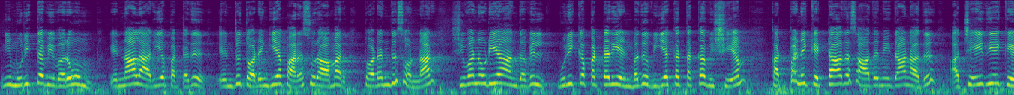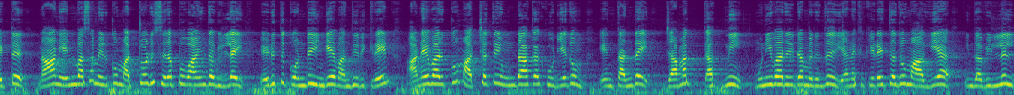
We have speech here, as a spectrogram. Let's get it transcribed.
நீ முறித்த விவரமும் என்னால் அறியப்பட்டது என்று தொடங்கிய பரசுராமர் தொடர்ந்து சொன்னார். சிவனுடைய அந்த வில் முறிக்கப்பட்டது என்பது வியக்கத்தக்க விஷயம். கற்பனை கெட்டாத சாதனை தான் அது. அச்செய்தியை கேட்டு நான் என் வசம் இருக்கும் மற்றொரு சிறப்பு வாய்ந்த வில்லை எடுத்துக்கொண்டு இங்கே வந்திருக்கிறேன். அனைவருக்கும் அச்சத்தை உண்டாக்கக்கூடியதும் என் தந்தை ஜமக் அக்னி முனிவரிடமிருந்து எனக்கு கிடைத்ததும் ஆகிய இந்த வில்லில்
